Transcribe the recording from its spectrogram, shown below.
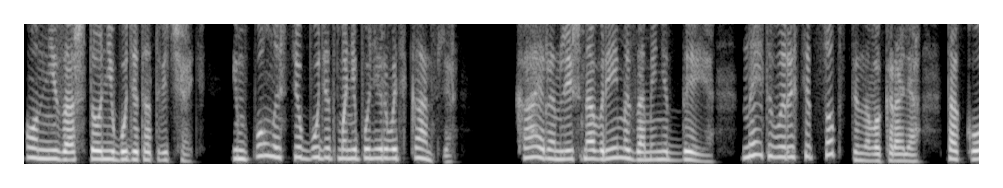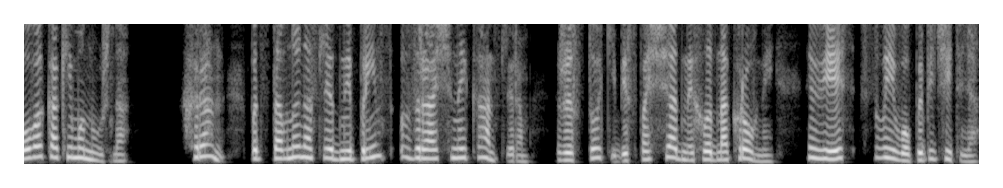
он ни за что не будет отвечать. Им полностью будет манипулировать канцлер. Кайрон лишь на время заменит Дея. Нейт вырастет собственного короля, такого, как ему нужно. Хран — подставной наследный принц, взращенный канцлером, жестокий, беспощадный, хладнокровный, весь в своего попечителя.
